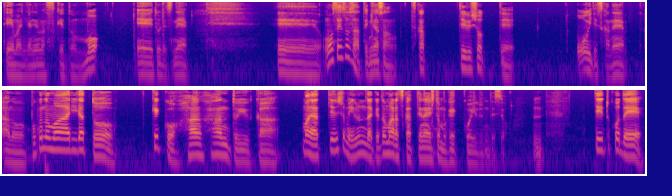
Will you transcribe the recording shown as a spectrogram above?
テーマになりますけども、えーとですね、えー、音声操作って皆さん使ってる人って多いですかね。あの、僕の周りだと結構半々というか、まあやってる人もいるんだけど、まだ使ってない人も結構いるんですよ。うん。っていうとこで、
